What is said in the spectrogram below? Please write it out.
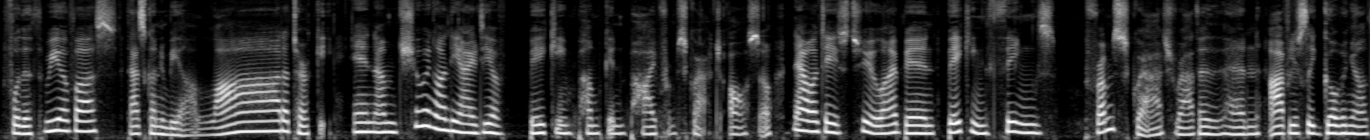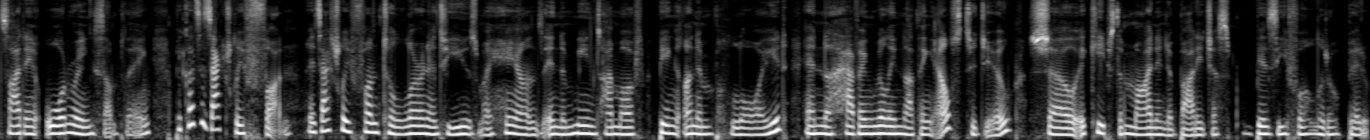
for the three of us, that's going to be a lot of turkey. And I'm chewing on the idea of baking pumpkin pie from scratch also. Nowadays, too, I've been baking things from scratch rather than obviously going outside and ordering something because it's actually fun. It's actually fun to learn and to use my hands in the meantime of being unemployed and having really nothing else to do. So it keeps the mind and the body just busy for a little bit.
